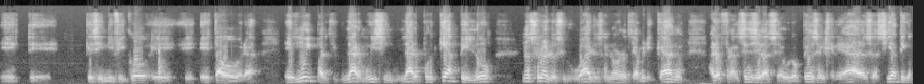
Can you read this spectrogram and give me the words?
este, que significó eh, eh, esta obra, es muy particular, muy singular. ¿Por qué apeló no solo a los uruguayos, a los norteamericanos, a los franceses, a los europeos en general, a los asiáticos?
